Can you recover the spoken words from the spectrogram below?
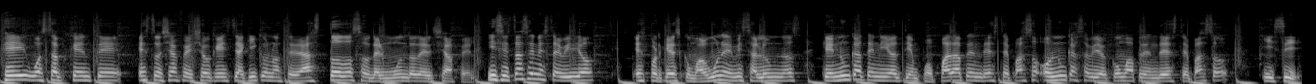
Hey, what's up gente, esto es Shuffle Showcase y aquí conocerás todo sobre el mundo del Shuffle. Y si estás en este vídeo es porque es como alguno de mis alumnos que nunca ha tenido el tiempo para aprender este paso o nunca ha sabido cómo aprender este paso y sí,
